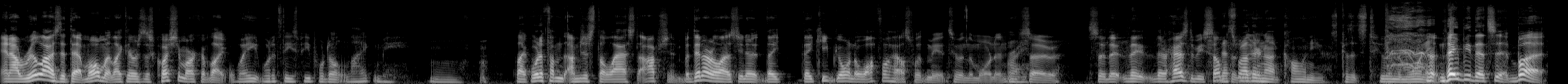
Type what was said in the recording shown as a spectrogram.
And I realized at that moment, like there was this question mark of like, "Wait, what if these people don't like me? Mm. Like, what if I'm I'm just the last option?" But then I realized, you know, they they keep going to Waffle House with me at two in the morning, Right. so so they, they, there has to be something. That's why there. they're not calling you. It's because it's two in the morning. Maybe that's it. But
